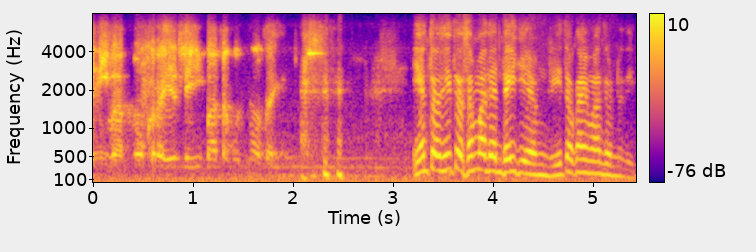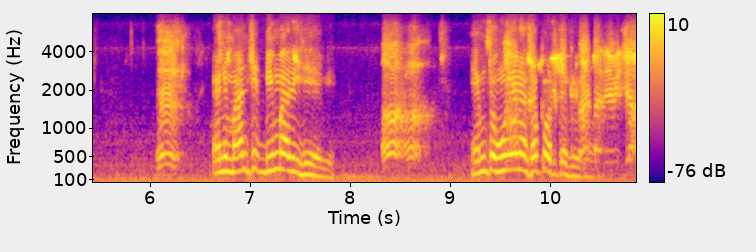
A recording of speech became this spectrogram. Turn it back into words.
એની વાત નો કરાય એટલે એ વાત ન થાય. એમ તો એ તો સમાધાન થઈ જાય એમ એ તો કઈ વાંધો નથી. એની માનસિક બીમારી છે એવી. એમ તો હું એને સપોર્ટ કરું ના રે જેવી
